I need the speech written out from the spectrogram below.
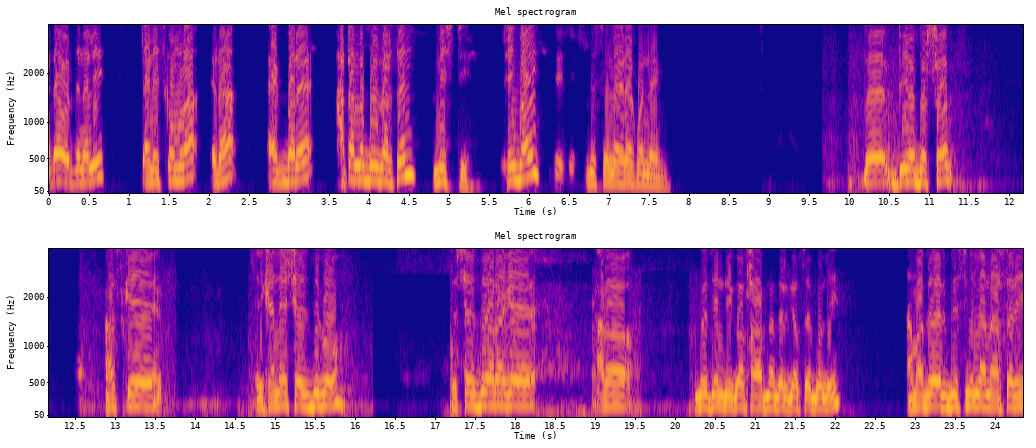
এটা অরিজিনালি চাইনিজ কমলা এটা একবারে আটানব্বই পার্সেন্ট মিষ্টি। ঠিক ভাই? বিসমুল্লাহ রহমান রহিম। তো প্রিয় দর্শক, আজকে এখানে শেষ দিব। তো শেষ দেওয়ার আগে আরও দুই, তিনটি কথা আপনাদের কাছে বলি। আমাদের বিসমিল্লা নার্সারি,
